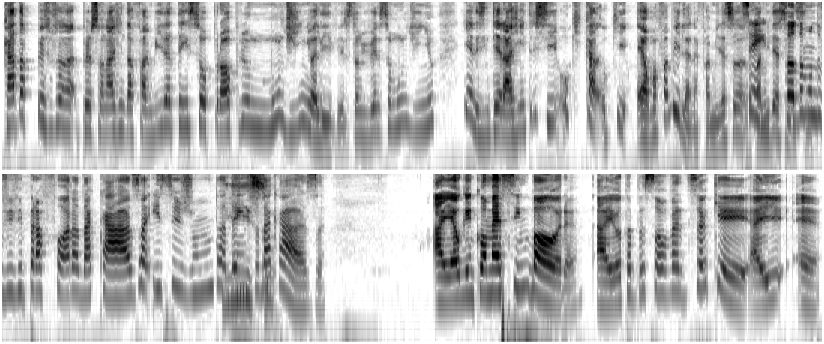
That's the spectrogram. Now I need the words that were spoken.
cada persona- personagem da família tem seu próprio mundinho ali. Eles estão vivendo seu mundinho e eles interagem entre si, o que, o que é uma família, né? Família, são- Sim, família são todo assim. mundo vive pra fora da casa e se junta dentro Isso. da casa. Aí alguém começa a ir embora. Aí outra pessoa vai dizer o quê? Aí, é,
